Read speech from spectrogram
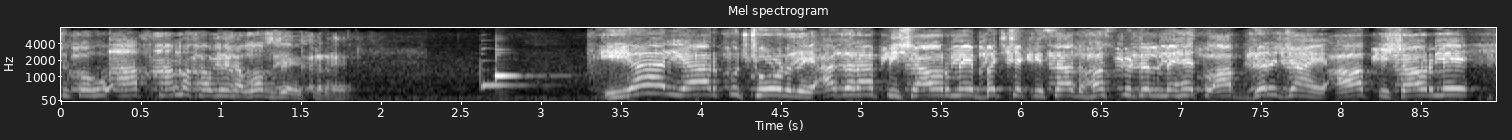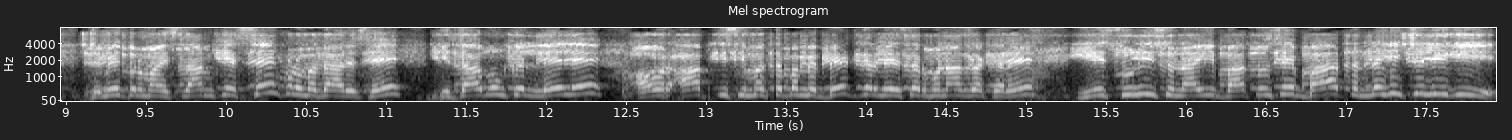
چکا ہوں، آپ خامخواہ میرا وقت ضائع کر رہے ہیں۔ یار یار کو چھوڑ دے۔ اگر آپ پشاور میں بچے کے ساتھ ہاسپٹل میں ہیں تو آپ گھر جائیں۔ آپ پشاور میں جمیعت علماء اسلام کے سینکڑوں مدارس ہیں۔ کتابوں کو لے لیں اور آپ کسی مکتبہ میں بیٹھ کر میرے ساتھ مناظرہ کریں۔ یہ سنی سنائی باتوں سے بات نہیں چلے گی۔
